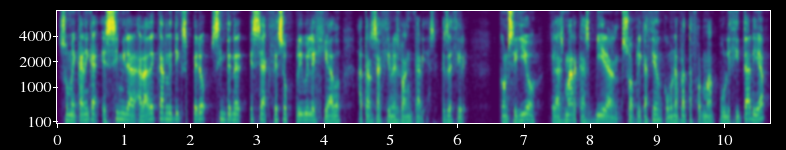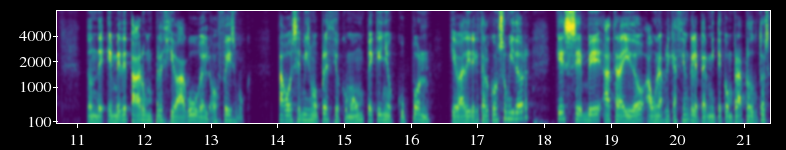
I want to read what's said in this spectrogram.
su mecánica es similar a la de Carlytics, pero sin tener ese acceso privilegiado a transacciones bancarias. Es decir, consiguió que las marcas vieran su aplicación como una plataforma publicitaria, donde en vez de pagar un precio a Google o Facebook, pago ese mismo precio como un pequeño cupón que va directo al consumidor, que se ve atraído a una aplicación que le permite comprar productos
